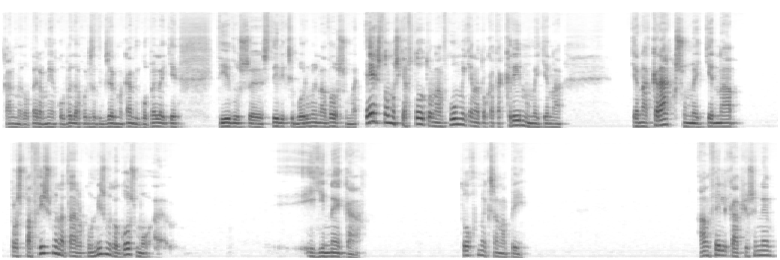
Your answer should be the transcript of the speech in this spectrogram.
κάνουμε εδώ πέρα μία κοβέντα χωρίς να την ξέρουμε καν την κοπέλα και τι είδους ε, στήριξη μπορούμε να δώσουμε. Έστω όμως και αυτό το να βγούμε και να το κατακρίνουμε και να, και να κράξουμε και να προσπαθήσουμε να ταρακουνήσουμε τον κόσμο. Ε, η γυναίκα, το έχουμε ξαναπεί. Αν θέλει κάποιος είναι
